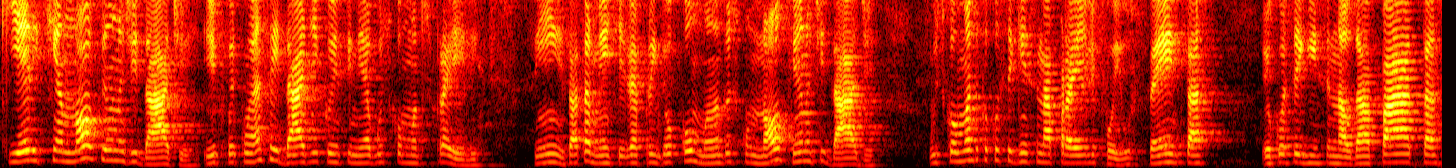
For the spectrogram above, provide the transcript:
que ele tinha 9 anos de idade. E foi com essa idade que eu ensinei alguns comandos para ele. Sim, exatamente, ele aprendeu comandos com 9 anos de idade. Os comandos que eu consegui ensinar para ele foi o senta, eu consegui ensinar o da pata.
